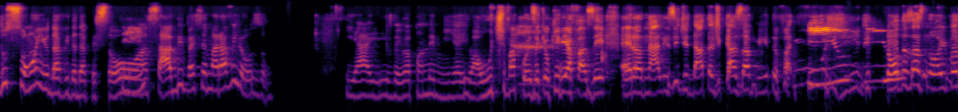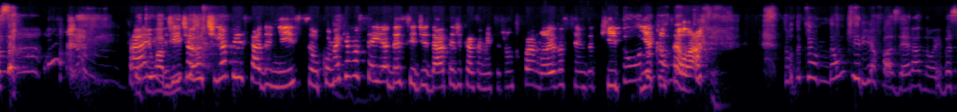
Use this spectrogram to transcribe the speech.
do sonho da vida da pessoa, Sim. sabe? Vai ser maravilhoso. E aí veio a pandemia e a última coisa que eu queria fazer era análise de data de casamento. Eu falei, de todas as noivas. Uma amiga... Gente, eu não tinha pensado nisso. Como é que você ia decidir data de casamento junto com a noiva, sendo que Tudo ia cancelar? Que Tudo que eu não queria fazer era noivas.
